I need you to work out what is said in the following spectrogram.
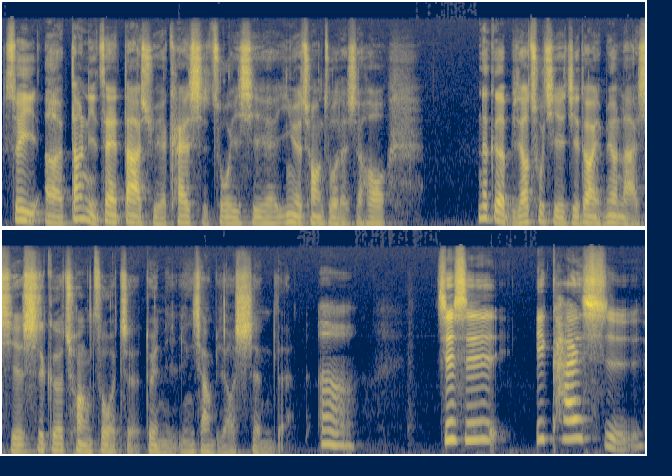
所以呃，当你在大学开始做一些音乐创作的时候，那个比较初期的阶段，有没有哪些诗歌创作者对你影响比较深的？嗯，其实一开始。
